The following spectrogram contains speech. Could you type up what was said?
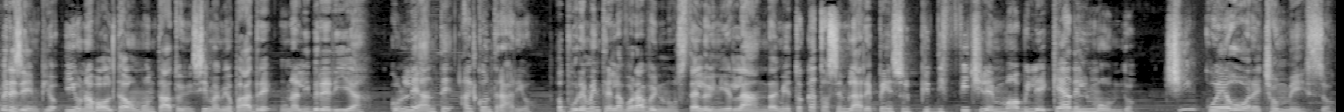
Per esempio, io una volta ho montato insieme a mio padre una libreria, con le ante al contrario. Oppure mentre lavoravo in un ostello in Irlanda mi è toccato assemblare penso il più difficile mobile ha del mondo. 5 ore ci ho messo.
